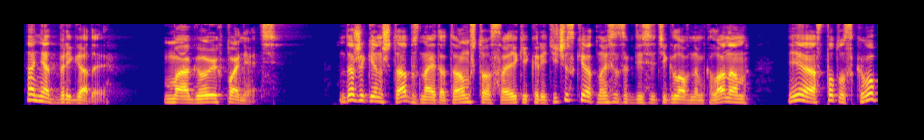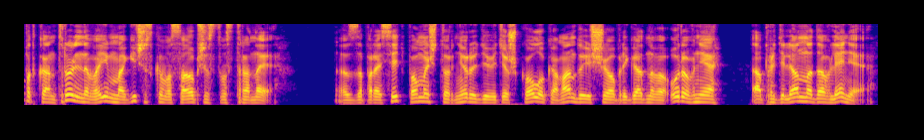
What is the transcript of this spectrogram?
а не от бригады. Могу их понять. Даже Генштаб знает о том, что Саеки критически относятся к десяти главным кланам и о статус-кво подконтрольного им магического сообщества страны. Запросить помощь турниру девяти школ у командующего бригадного уровня определенно давление.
